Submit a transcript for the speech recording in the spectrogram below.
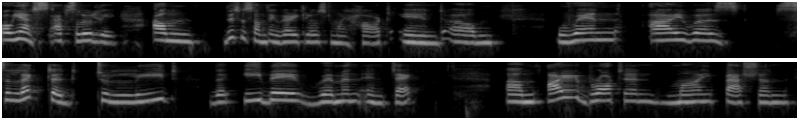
Oh yes, absolutely. Um, this is something very close to my heart, and um, when I was selected to lead the eBay Women in Tech um, I brought in my passion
